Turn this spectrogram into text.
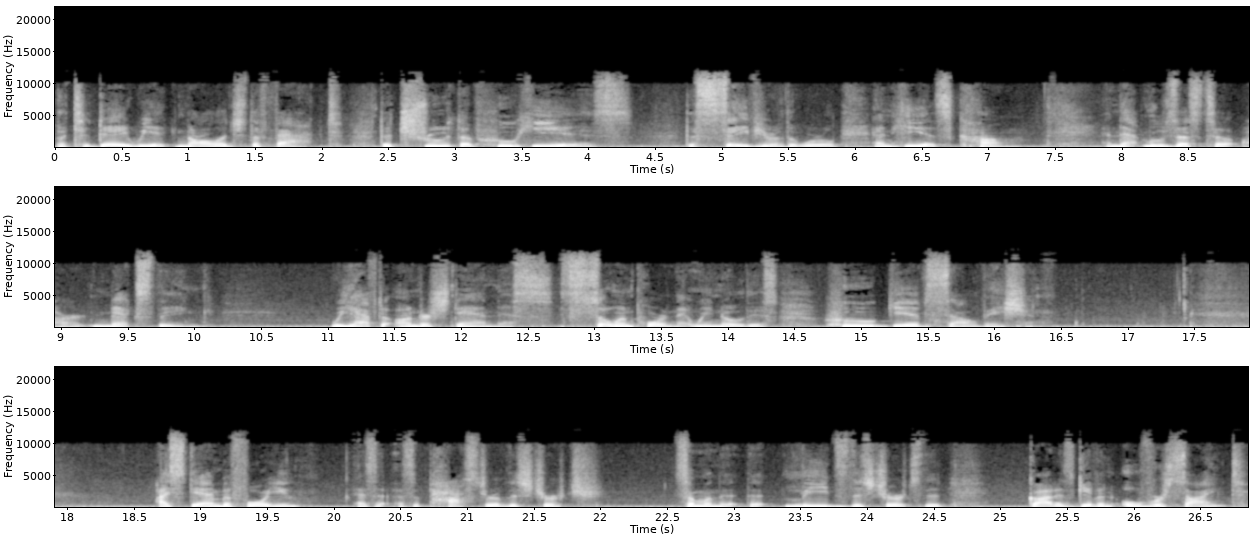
But today, we acknowledge the fact, the truth of who he is, the Savior of the world, and he has come. And that moves us to our next thing. We have to understand this. It's so important that we know this. Who gives salvation? I stand before you as a, as a pastor of this church, someone that, that leads this church, that God has given oversight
